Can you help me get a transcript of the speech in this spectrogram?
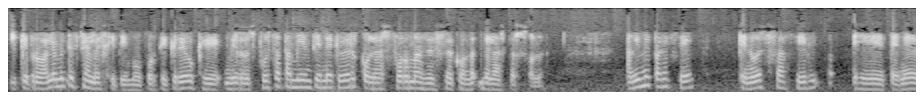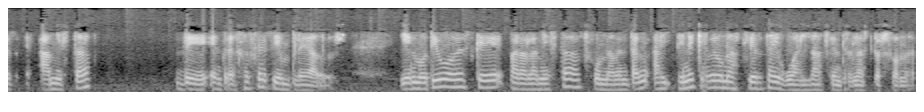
y que probablemente sea legítimo, porque creo que mi respuesta también tiene que ver con las formas de ser de las personas. A mí me parece que no es fácil eh, tener amistad de entre jefes y empleados. Y el motivo es que para la amistad fundamental hay, tiene que haber una cierta igualdad entre las personas.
